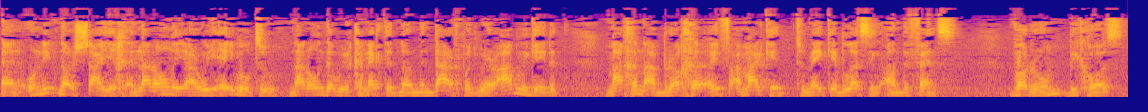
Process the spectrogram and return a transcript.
and unit nor shayich, and not only are we able to, not only that we're connected, nor mendarf, but we're obligated, machan abrocha if amarked, to make a blessing on the fence. Varum, because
